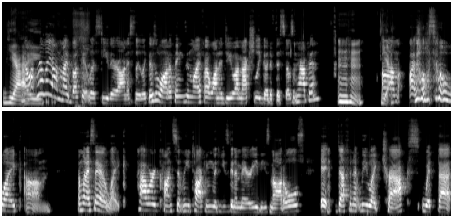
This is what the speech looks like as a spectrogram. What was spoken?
yeah. Not I- really on my bucket list either, honestly. Like there's a lot of things in life I want to do. I'm actually good if this doesn't happen. Mhm. Yeah. Um, I also like, um, and when I say I like, Howard constantly talking that he's gonna marry these models, it definitely like tracks with that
